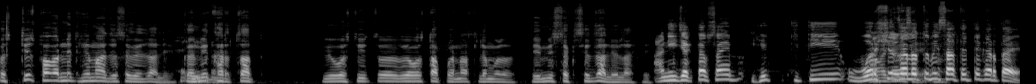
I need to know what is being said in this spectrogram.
पस्तीस फवारणीत हे माझं सगळं झाले कमी. खर्चात व्यवस्थित व्यवस्थापन असल्यामुळं हे मी सक्सेस झालेलो आहे आणि जगताप साहेब हे किती वर्ष झालं. तुम्ही सातत्य करताय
